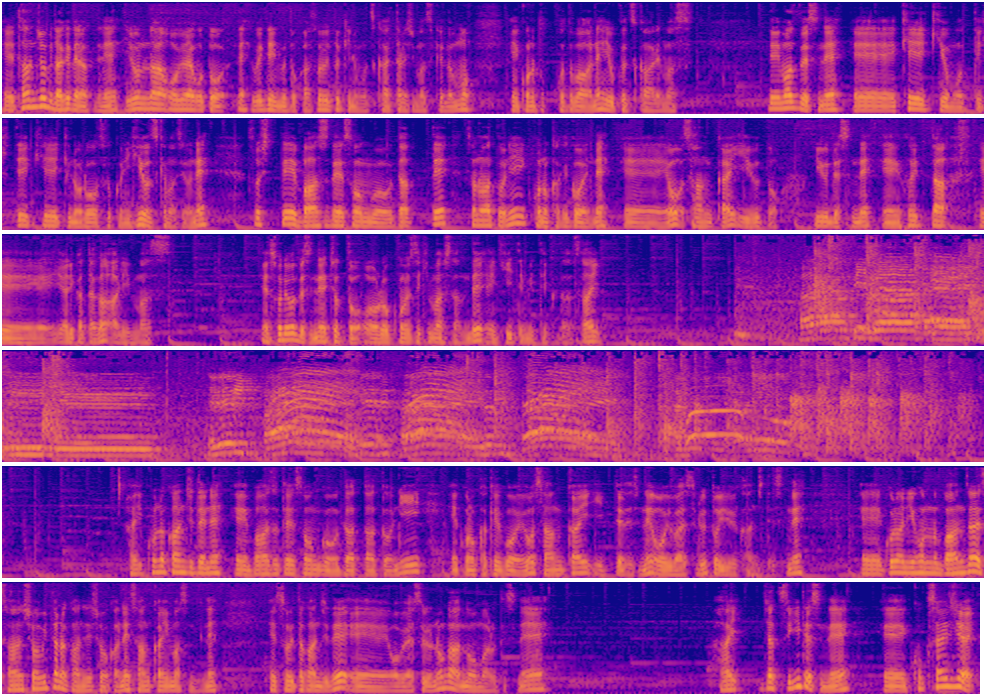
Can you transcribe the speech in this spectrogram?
えー、誕生日だけでなくてね、いろんなお祝い事、ね、ウェディングとかそういう時にも使ったりしますけども、えー、この言葉はね、よく使われます。で、まずですね、えー、ケーキを持ってきて、ケーキのろうそくに火をつけますよね。そして、バースデーソングを歌って、その後にこの掛け声ね、えー、を3回言うというですね、えー、そういった、え、やり方があります。それをですね、ちょっと録音してきましたんで、え聞いてみてください。Happy birthday to you. はい、こんな感じでね、え、バースデーソングを歌った後に、え、この掛け声を3回言ってですね、お祝いするという感じですね。え、これは日本の万歳三唱みたいな感じでしょうかね。3回いますんでね。えそういった感じで、えお祝いするのがノーマルですね。はい。じゃあ次ですね。え、国際試合。例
